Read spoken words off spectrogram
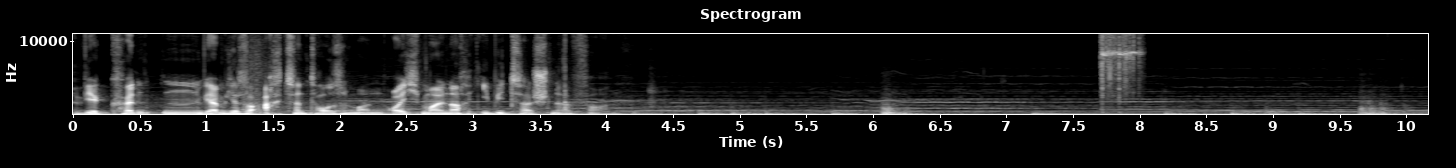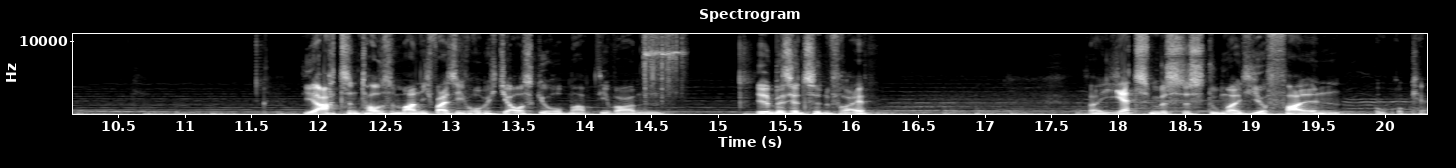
Wir könnten, wir haben hier so 18.000 Mann, euch mal nach Ibiza schnell fahren. Die 18.000 Mann, ich weiß nicht, warum ich die ausgehoben habe, die waren die ein bisschen sinnfrei. So, jetzt müsstest du mal hier fallen. Oh, okay.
